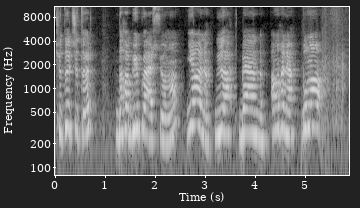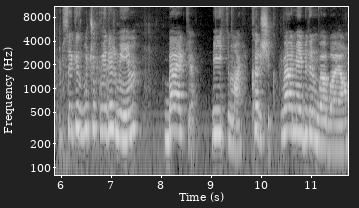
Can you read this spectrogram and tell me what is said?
Çıtır çıtır. Daha büyük versiyonu. Yani güzel. Beğendim. Ama hani buna 8,5 verir miyim? Belki. Bir ihtimal. Karışık. Vermeyebilirim galiba ya.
